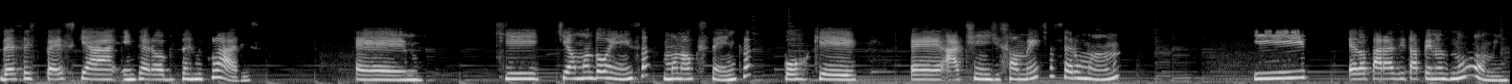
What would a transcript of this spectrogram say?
dessa espécie que é Enteróbios vermiculares, é, que, que é uma doença monoxênica, porque é, atinge somente o ser humano e ela parasita apenas no homem.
